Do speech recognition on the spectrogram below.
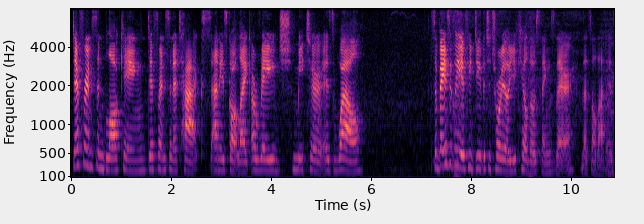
Difference in blocking, difference in attacks, and he's got like a rage meter as well. So basically if you do the tutorial, you kill those things there. That's all that is.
